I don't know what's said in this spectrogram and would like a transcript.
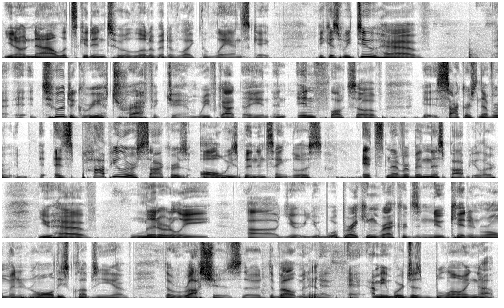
You know, now let's get into a little bit of like the landscape, because we do have uh, to a degree a traffic jam. We've got a, an influx of uh, soccer's never as popular as soccer has always been in St. Louis. It's never been this popular. You have literally uh, you, you we're breaking records in new kid enrollment in all these clubs, and you have the rushes, the development. Yep. Eh, I mean, we're just blowing up.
